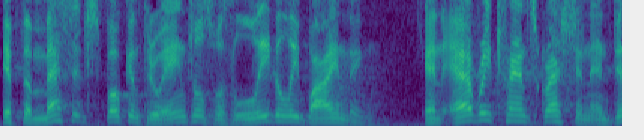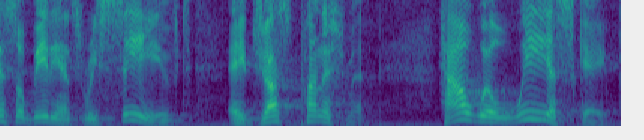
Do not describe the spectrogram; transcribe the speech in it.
if the message spoken through angels was legally binding, and every transgression and disobedience received a just punishment, how will we escape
